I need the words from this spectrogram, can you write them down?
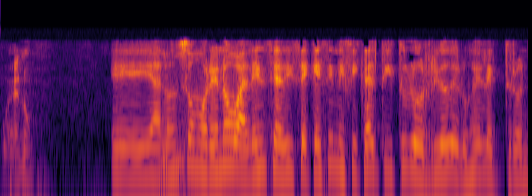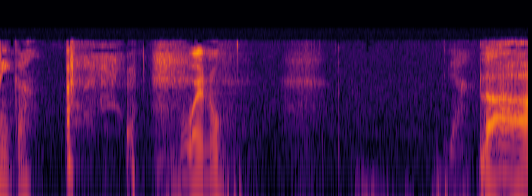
Bueno. Eh, Alonso Moreno Valencia dice, ¿qué significa el título Río de Luz Electrónica? bueno. La,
